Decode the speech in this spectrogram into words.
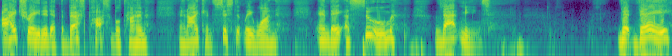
I traded at the best possible time and I consistently won. And they assume that means that they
